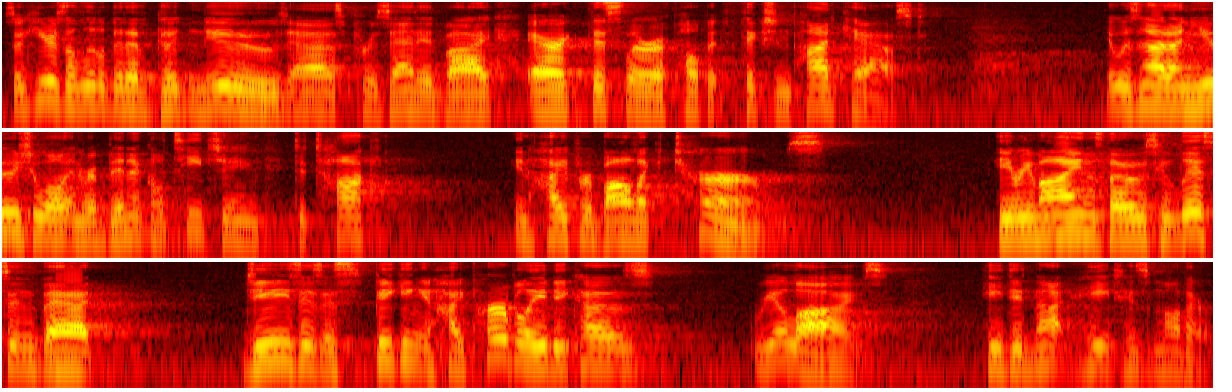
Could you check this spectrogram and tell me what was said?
So here's a little bit of good news as presented by Eric Fistler of Pulpit Fiction Podcast. It was not unusual in rabbinical teaching to talk in hyperbolic terms. He reminds those who listen that Jesus is speaking in hyperbole because realize he did not hate his mother,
